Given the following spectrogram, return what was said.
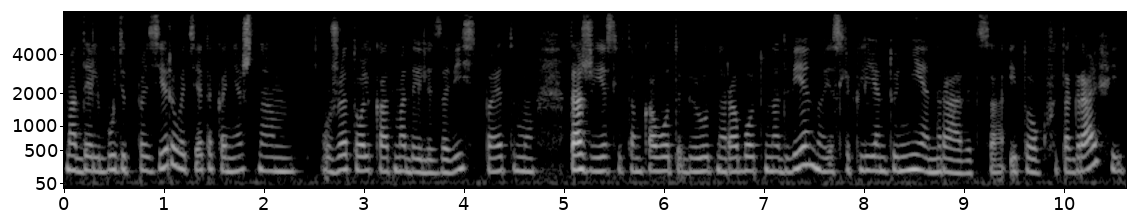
модель будет позировать, это, конечно, уже только от модели зависит, поэтому даже если там кого-то берут на работу на две, но если клиенту не нравится итог фотографий,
